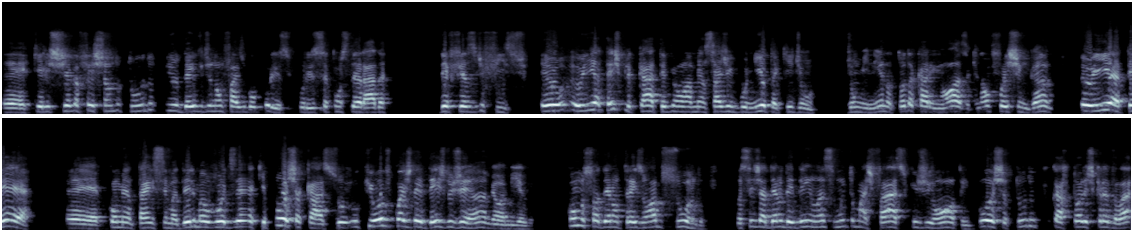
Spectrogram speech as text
é, que ele chega fechando tudo e o David não faz gol por isso. Por isso é considerada defesa difícil. Eu, eu ia até explicar, teve uma mensagem bonita aqui de um, de um menino, toda carinhosa, que não foi xingando. Eu ia até é, comentar em cima dele, mas eu vou dizer aqui, poxa, Cássio, o que houve com as DDs do Jean, meu amigo? Como só deram três, um absurdo. Vocês já deram DD em lance muito mais fácil que os de ontem. Poxa, tudo que o Cartola escreve lá,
